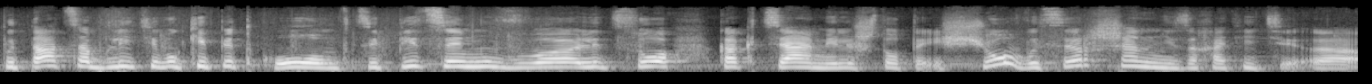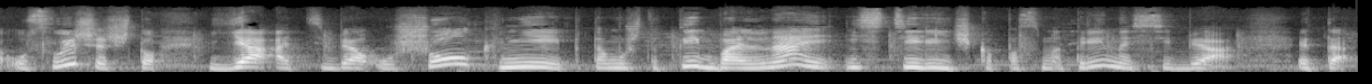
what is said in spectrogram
пытаться облить его кипятком, вцепиться ему в лицо когтями или что-то еще, вы совершенно не захотите э, услышать, что я от тебя ушел к ней, потому что ты больная истеричка, посмотри на себя. Это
